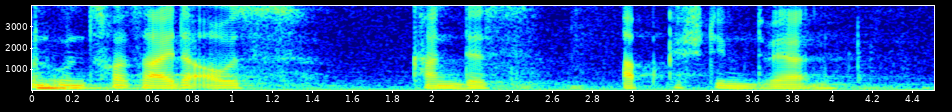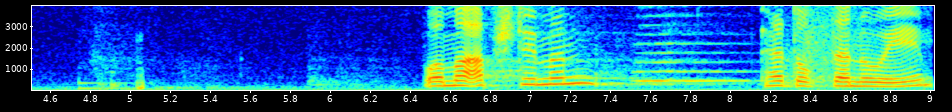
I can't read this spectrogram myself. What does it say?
Von unserer Seite aus kann das abgestimmt werden. Wollen wir abstimmen? Herr Dr. Noé.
